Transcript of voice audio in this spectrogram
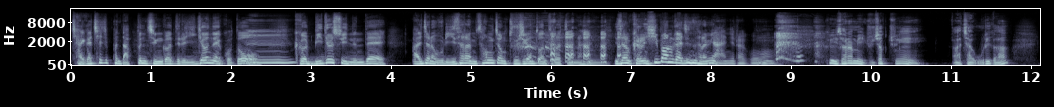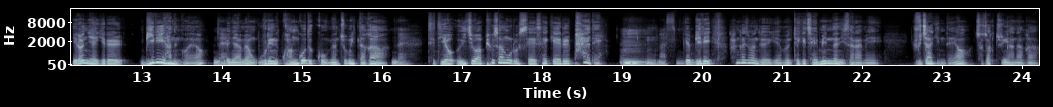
자기가 채집한 나쁜 증거들을 이겨내고도 음. 그걸 믿을 수 있는데 알잖아 우리 이 사람이 성정 두 시간 동안 들었잖아. 음. 이 사람 그런 희망을 가진 사람이 아니라고. 그리고 이 사람이 유작 중에 아, 자, 우리가 이런 얘기를 미리 하는 거예요. 네. 왜냐하면 우린 광고 듣고 오면 좀 있다가 네, 드디어 의지와 표상으로서의 세계를 파야 돼. 음, 음. 맞습니다. 그 미리 한 가지만 더 얘기하면 되게 재밌는 이 사람의 유작인데요. 저작 중에 하나가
